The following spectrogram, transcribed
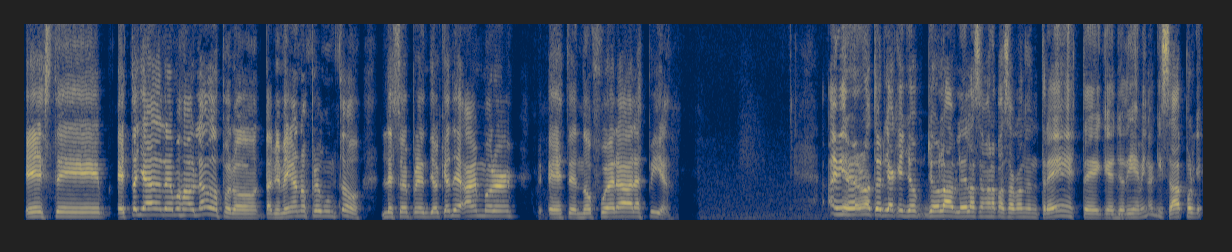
Este, esto ya lo hemos hablado, pero también Megan nos preguntó, ¿le sorprendió que The Armorer este, no fuera la espía? Ay, mira, era una teoría que yo, yo la hablé la semana pasada cuando entré, este, que yo dije, mira, quizás, porque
